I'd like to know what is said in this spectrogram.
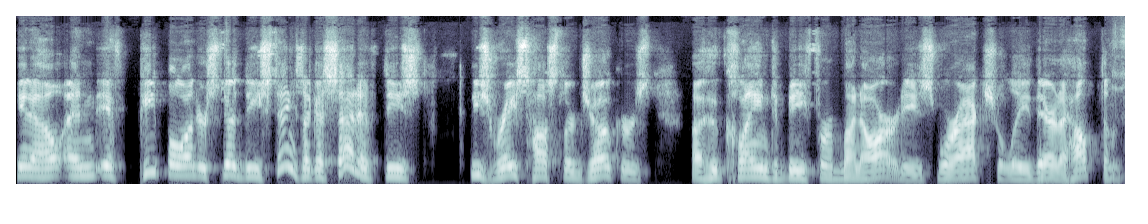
you know. And if people understood these things, like I said, if these these race hustler jokers uh, who claim to be for minorities were actually there to help them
